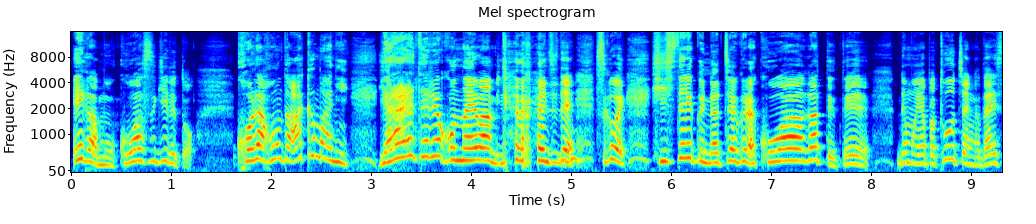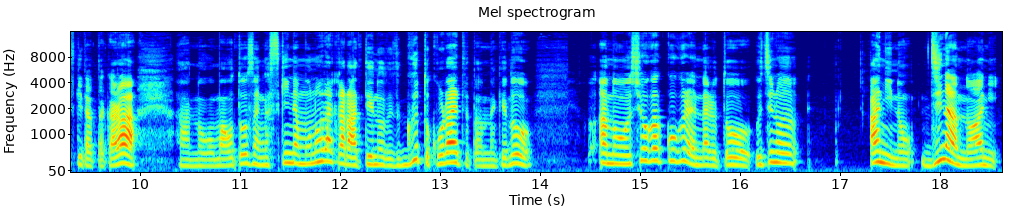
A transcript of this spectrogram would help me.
絵がもう怖すぎると。これは本当悪魔にやられてるよこんな絵はみたいな感じですごいヒステリックになっちゃうぐらい怖がってて。でもやっぱ父ちゃんが大好きだったからあの、まあ、お父さんが好きなものだからっていうのでぐっとこらえてたんだけどあの小学校ぐらいになるとうちの兄の次男の兄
